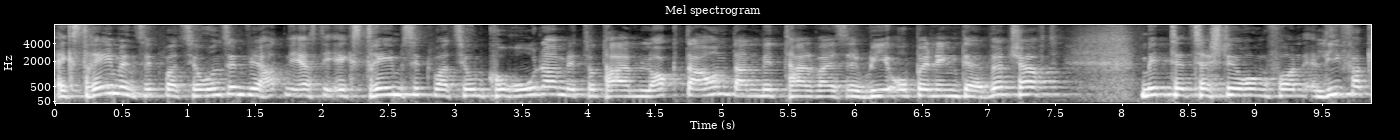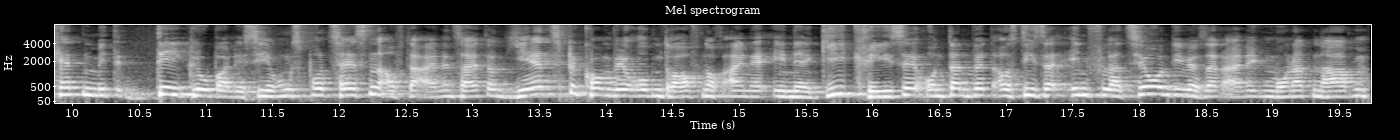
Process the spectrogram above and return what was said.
extremen Situation sind. Wir hatten erst die Extremsituation Corona mit totalem Lockdown, dann mit teilweise Reopening der Wirtschaft, mit Zerstörung von Lieferketten, mit Deglobalisierungsprozessen auf der einen Seite und jetzt bekommen wir obendrauf noch eine Energiekrise und dann wird aus dieser Inflation, die wir seit einigen Monaten haben,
